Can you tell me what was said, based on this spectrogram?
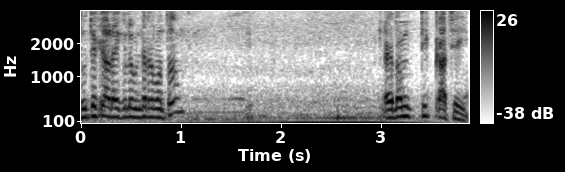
দু থেকে আড়াই কিলোমিটার মতো। একদম ঠিক কাছেই।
